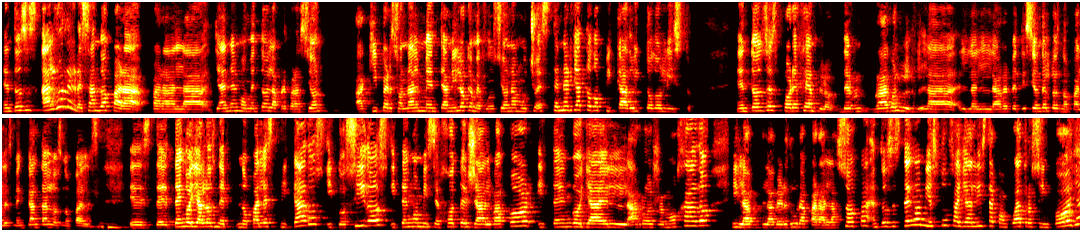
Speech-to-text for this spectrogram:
Entonces, algo regresando para, para la, ya en el momento de la preparación, aquí personalmente, a mí lo que me funciona mucho es tener ya todo picado y todo listo. Entonces, por ejemplo, hago la, repetición de los nopales, me encantan los nopales. Este, tengo ya los nopales picados y cocidos y tengo mis cejotes ya al vapor y tengo ya el arroz remojado y la, verdura para la sopa. Entonces, tengo mi estufa ya lista con cuatro o cinco ollas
